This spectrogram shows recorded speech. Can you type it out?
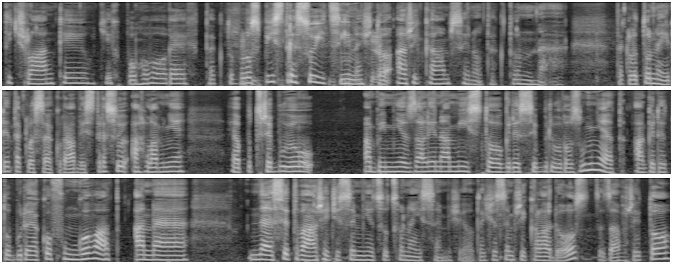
ty články o těch pohovorech, tak to bylo spíš stresující než to. A říkám si, no tak to ne. Takhle to nejde, takhle se akorát vystresuju a hlavně já potřebuju aby mě vzali na místo, kde si budu rozumět a kde to bude jako fungovat a ne ne si tvářit, že jsem něco, co nejsem. Že jo? Takže jsem říkala dost, zavři to,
